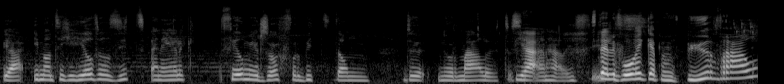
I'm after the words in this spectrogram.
ja, iemand die je heel veel ziet en eigenlijk veel meer zorg voor biedt dan de normale tussen Ja. Stel je voor, ik heb een buurvrouw.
